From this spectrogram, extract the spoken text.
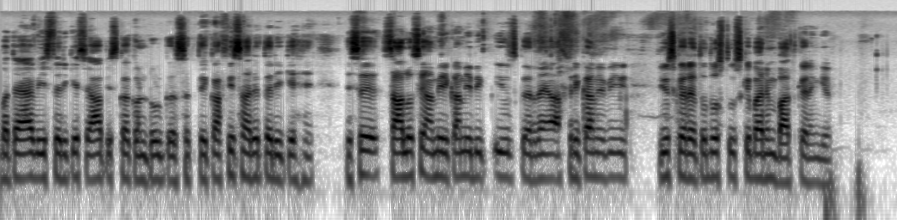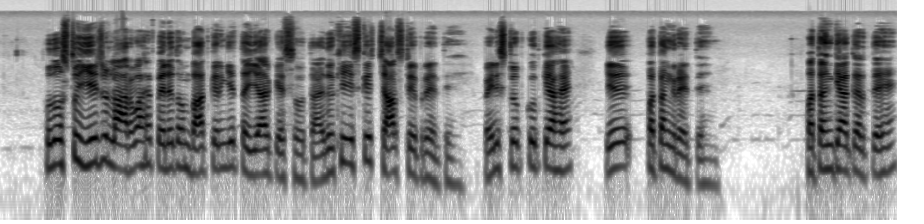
बताया भी इस तरीके से आप इसका कंट्रोल कर सकते हैं। काफ़ी सारे तरीके हैं। जैसे सालों से अमेरिका में भी यूज़ कर रहे हैं, अफ्रीका में भी यूज़ कर रहे हैं तो दोस्तों उसके बारे में बात करेंगे। तो दोस्तों ये जो लार्वा है, पहले तो हम बात करेंगे तैयार कैसे होता है। देखिए इसके चार स्टेप रहते हैं। पहली स्टेप को क्या है? ये पतंग रहते हैं। पतंग क्या करते हैं?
